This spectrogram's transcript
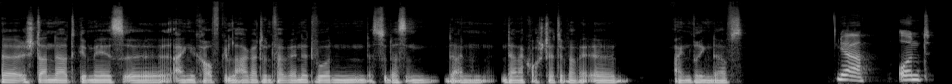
äh, standardgemäß äh, eingekauft, gelagert und verwendet wurden, dass du das in, dein, in deiner Kochstätte äh, einbringen darfst. Ja, und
